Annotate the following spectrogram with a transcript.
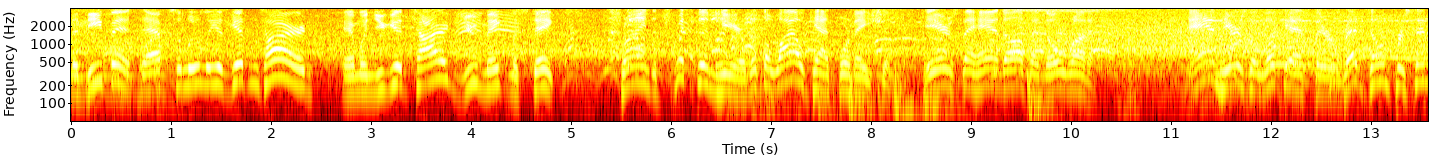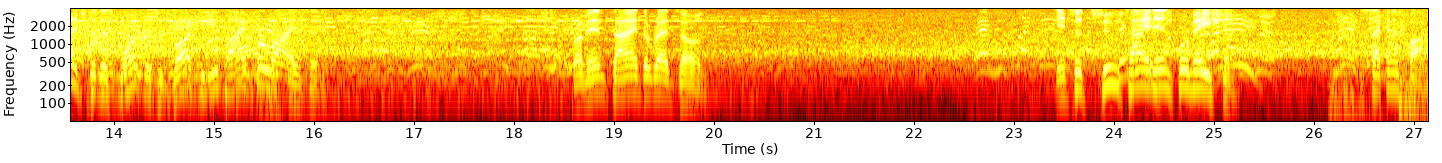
The defense absolutely is getting tired. And when you get tired, you make mistakes. Trying to trick them here with the Wildcat formation. Here's the handoff, and they'll run it. And here's a look at their red zone percentage to this point, which is brought to you by Verizon. From inside the red zone. It's a two tight end formation. Second and five.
